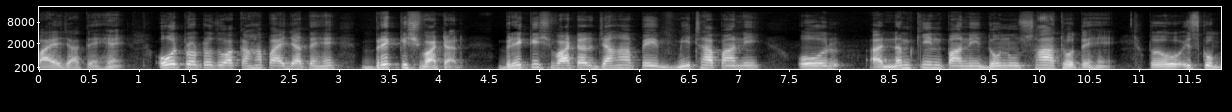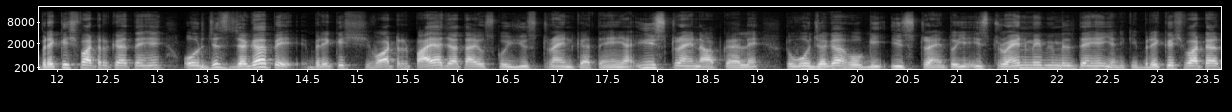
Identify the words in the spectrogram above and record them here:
पाए जाते हैं। और प्रोटोजुआ कहाँ पाए जाते हैं? ब्रेकिश वाटर। ब्रेकिश वाटर जहाँ पे मीठा पानी और नमकीन पानी दोनों साथ होते हैं। तो इसको ब्रेकिश वाटर कहते हैं और जिस जगह पे ब्रेकिश वाटर पाया जाता है उसको यूस्ट्राइन कहते हैं या ईस्ट्राइन आप कह लें तो वो जगह होगी ईस्ट्राइन तो ये ईस्ट्राइन में भी मिलते हैं, यानी कि ब्रेकिश वाटर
